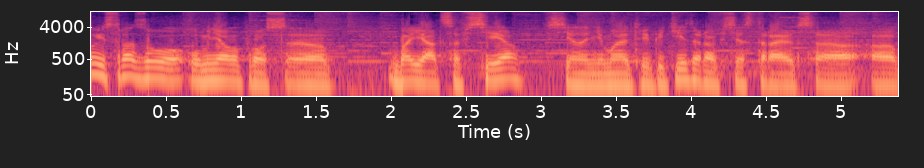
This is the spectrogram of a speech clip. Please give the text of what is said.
Ну и сразу у меня вопрос. Э, Боятся все, все нанимают репетиторов, все стараются э,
